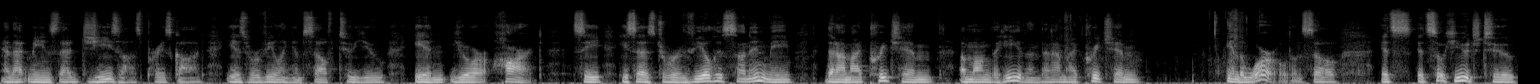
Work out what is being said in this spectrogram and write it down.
And that means that Jesus, praise God, is revealing himself to you in your heart. See, he says, to reveal his son in me that I might preach him among the heathen, that I might preach him in the world. And so it's it's so huge to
